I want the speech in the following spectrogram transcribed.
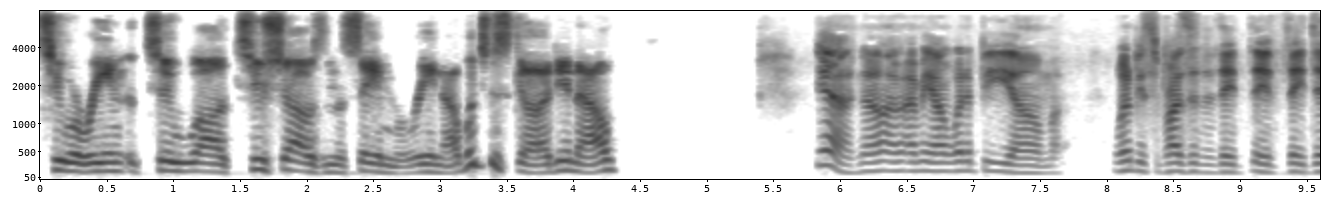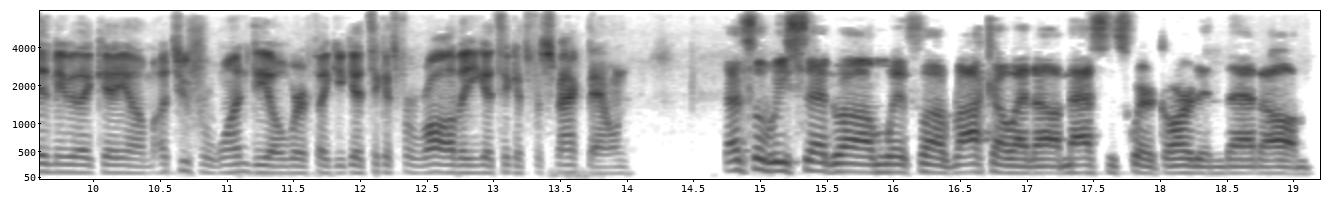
two arena, two uh, two shows in the same arena, which is good. You know. Yeah. No. I mean, I wouldn't be um wouldn't be surprised if they they, they did maybe like a um a two for one deal where if like you get tickets for Raw, then you get tickets for SmackDown. That's what we said um, with uh, Rocco at uh, Madison Square Garden. That um,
